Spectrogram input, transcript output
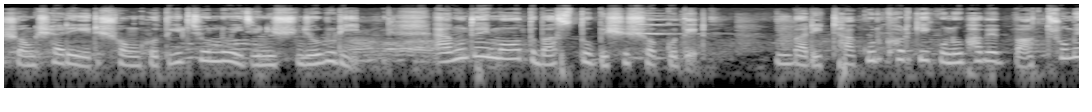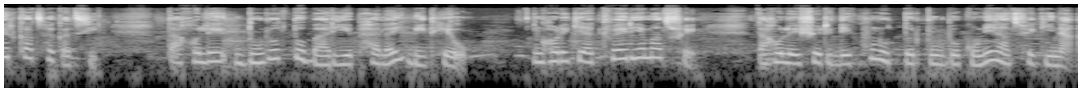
সংসারের সংহতির জন্য এই জিনিস জরুরি। এমনটাই মত বাস্তু বিশেষজ্ঞদের। বাড়ির ঠাকুর ঘর কি কোনোভাবে বাথরুমের কাছাকাছি? তাহলে দূরত্ব বাড়িয়ে ফেলাই বিধেয়। ঘরে কি অ্যাকোয়ারিয়াম আছে? তাহলে সেটি দেখুন উত্তর পূর্ব কোণে আছে কি না।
